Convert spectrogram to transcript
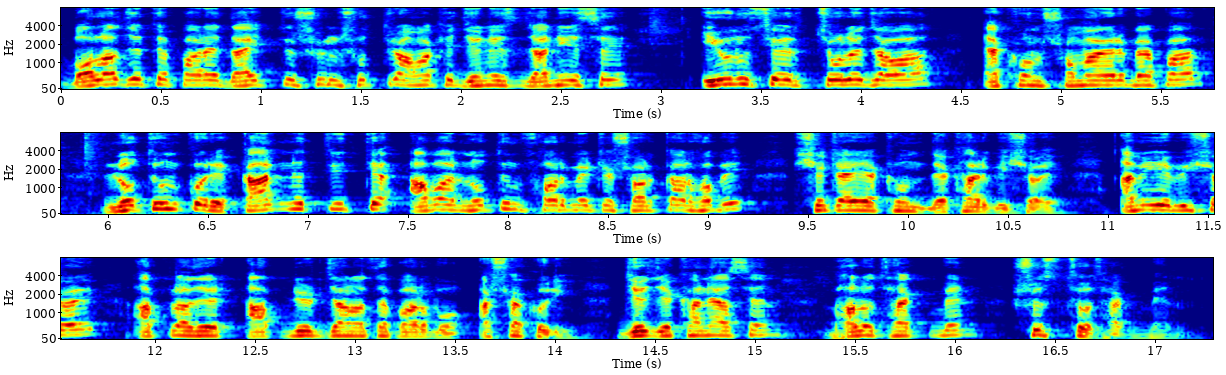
বলা যেতে পারে, দায়িত্বশীল সূত্র আমাকে জেনে জানিয়েছে, ইউনুসের চলে যাওয়া এখন সময়ের ব্যাপার। নতুন করে কার নেতৃত্বে আবার নতুন ফরম্যাটে সরকার হবে, সেটাই এখন দেখার বিষয়। আমি এ বিষয়ে আপনাদের আপডেট জানাতে পারব, আশা করি। যে যেখানে আছেন, ভালো থাকবেন, সুস্থ থাকবেন।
